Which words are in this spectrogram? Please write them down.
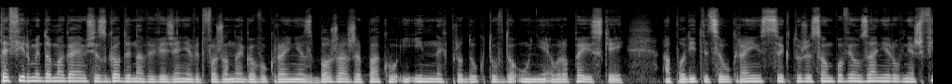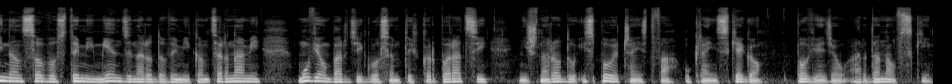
Te firmy domagają się zgody na wywiezienie wytworzonego w Ukrainie zboża, rzepaku i innych produktów do Unii Europejskiej, a politycy ukraińscy, którzy są powiązani również finansowo z tymi międzynarodowymi koncernami, mówią bardziej głosem tych korporacji niż narodu i społeczeństwa ukraińskiego, powiedział Ardanowski.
